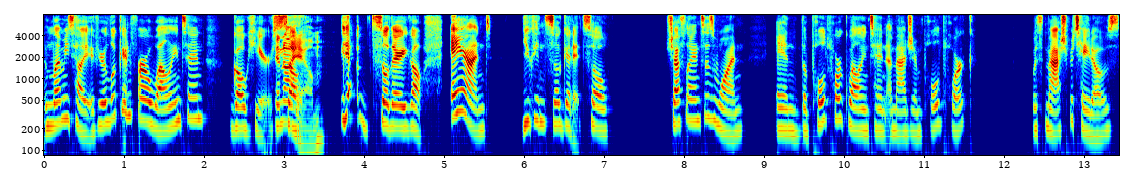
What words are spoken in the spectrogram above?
And let me tell you, if you're looking for a Wellington, go here. And so, I am. Yeah. So there you go. And you can still get it. So Chef Lance's one. And the pulled pork Wellington, imagine pulled pork with mashed potatoes,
